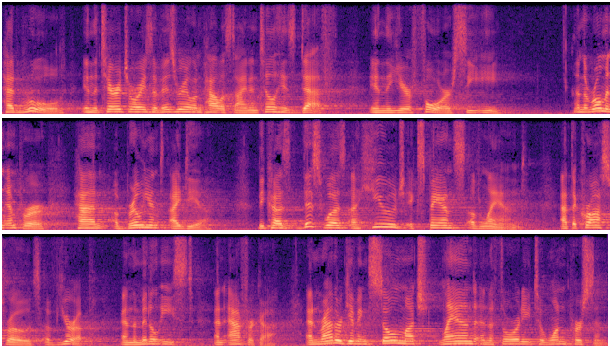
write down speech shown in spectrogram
had ruled in the territories of Israel and Palestine until his death in the year 4 CE. And the Roman emperor had a brilliant idea because this was a huge expanse of land at the crossroads of Europe and the Middle East and Africa. And rather giving so much land and authority to one person,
